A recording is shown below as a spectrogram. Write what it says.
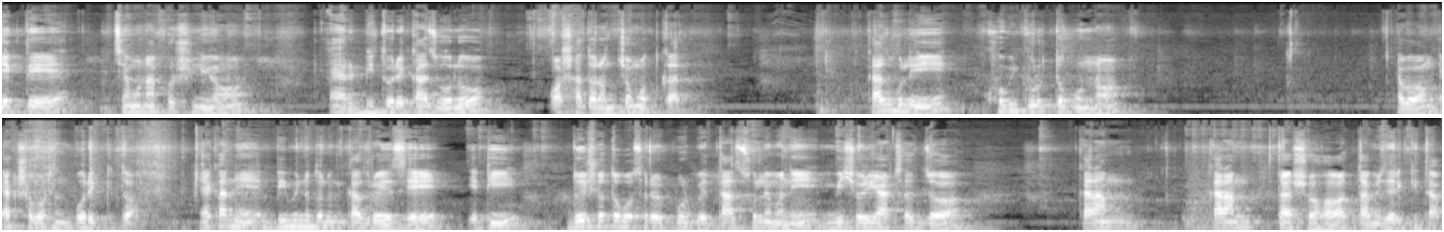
দেখতে যেমন আকর্ষণীয়, এর ভিতরে কাজগুলো অসাধারণ চমৎকার। কাজগুলি খুবই গুরুত্বপূর্ণ এবং একশো পার্সেন্ট পরীক্ষিত। এখানে বিভিন্ন ধরনের কাজ রয়েছে। এটি দুইশত বছরের পূর্বে তাজ সুলেমানি মিশরি আচার্য কারাম কারামতা সহ তাবিজের কিতাব।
